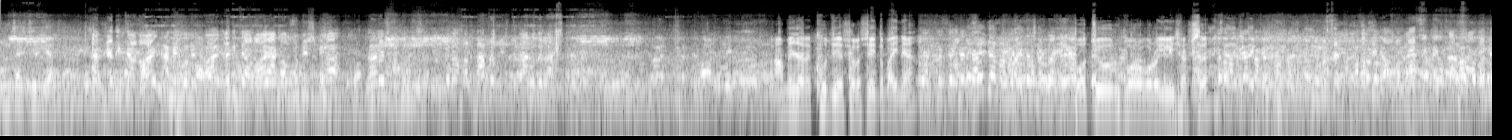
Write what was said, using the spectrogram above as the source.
পঞ্চাশ ঠিকই আছে। এদিক নয় আমি বলি নয় আঠারোশো বিশ কিনা আমি যারা খুঁজি আসলে সেই তো পাই না। প্রচুর বড় বড় ইলিশ আসছে। আমি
